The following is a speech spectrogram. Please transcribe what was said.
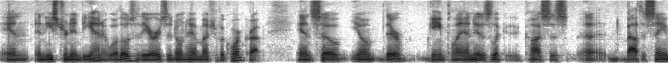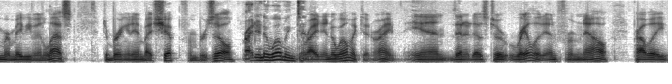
and, and eastern Indiana. Well, those are the areas that don't have much of a corn crop. And so, you know, their game plan is look, it costs us uh, about the same or maybe even less to bring it in by ship from Brazil. Right into Wilmington. Right into Wilmington, right. And then it does to rail it in from now probably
